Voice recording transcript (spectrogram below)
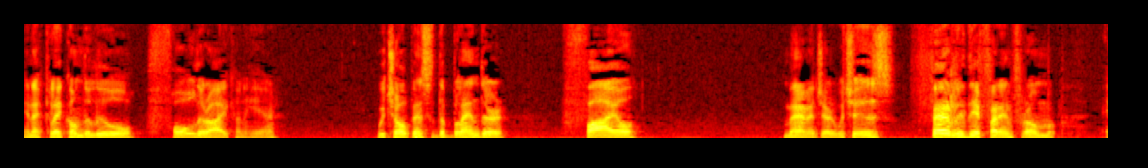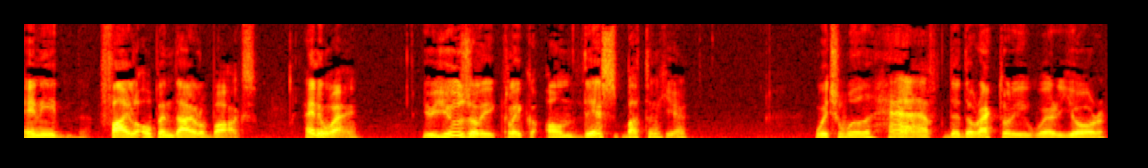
and I click on the little folder icon here, which opens the Blender file manager, which is fairly different from any file open dialog box. Anyway, you usually click on this button here, which will have the directory where your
